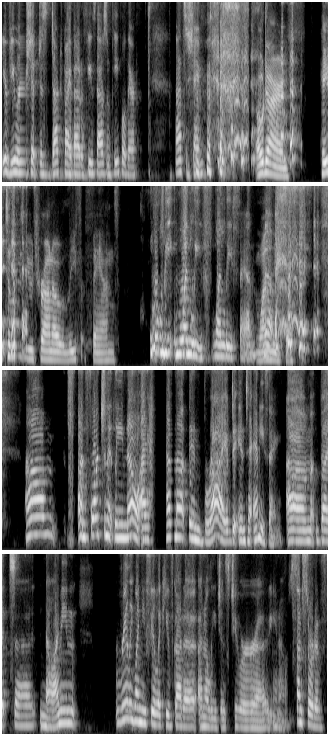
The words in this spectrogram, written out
your viewership just ducked by about a few thousand people there. That's a shame. oh darn! Hate to lose you, Toronto Leaf fans. One Leaf, one Leaf fan. One no. Leaf. um, unfortunately, no. I have not been bribed into anything. Um, but uh, no, I mean, really, when you feel like you've got a, an allegiance to, or a, you know, some sort of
